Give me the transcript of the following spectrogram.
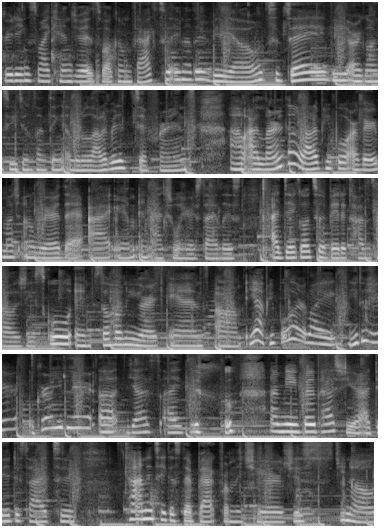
Greetings, my kindreds. Welcome back to another video. Today, we are going to be doing something a little, a little bit different. Um, I learned that a lot of people are very much unaware that I am an actual hairstylist. I did go to Aveda cosmetology school in Soho, New York, and um, yeah, people are like, "You do hair, girl? You do hair?" Uh, yes, I do. I mean, for the past year, I did decide to kind of take a step back from the chair, just you know,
